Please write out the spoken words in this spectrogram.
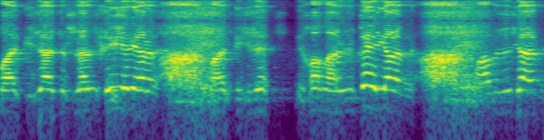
Bu var kişi ardıslarını feyle ya Rabbi. Bu var kişi İhvanlarını gayr ya Rabbi. Muhammed'in ya Rabbi.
